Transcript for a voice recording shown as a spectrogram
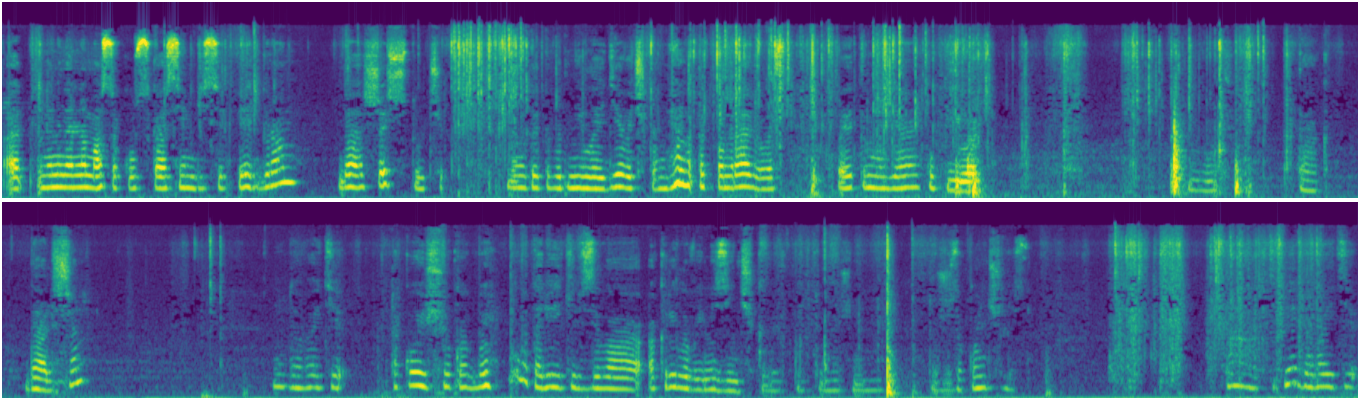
А номинальная масса куска 75 грамм. Да, 6 штучек. Ну, вот эта вот милая девочка, мне она так понравилась, поэтому я купила. Вот. Так, дальше. Ну, давайте. Такой еще как бы ну, батарейки взяла акриловые мизинчиковые впуты нужны. Тоже закончились. Так, теперь давайте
